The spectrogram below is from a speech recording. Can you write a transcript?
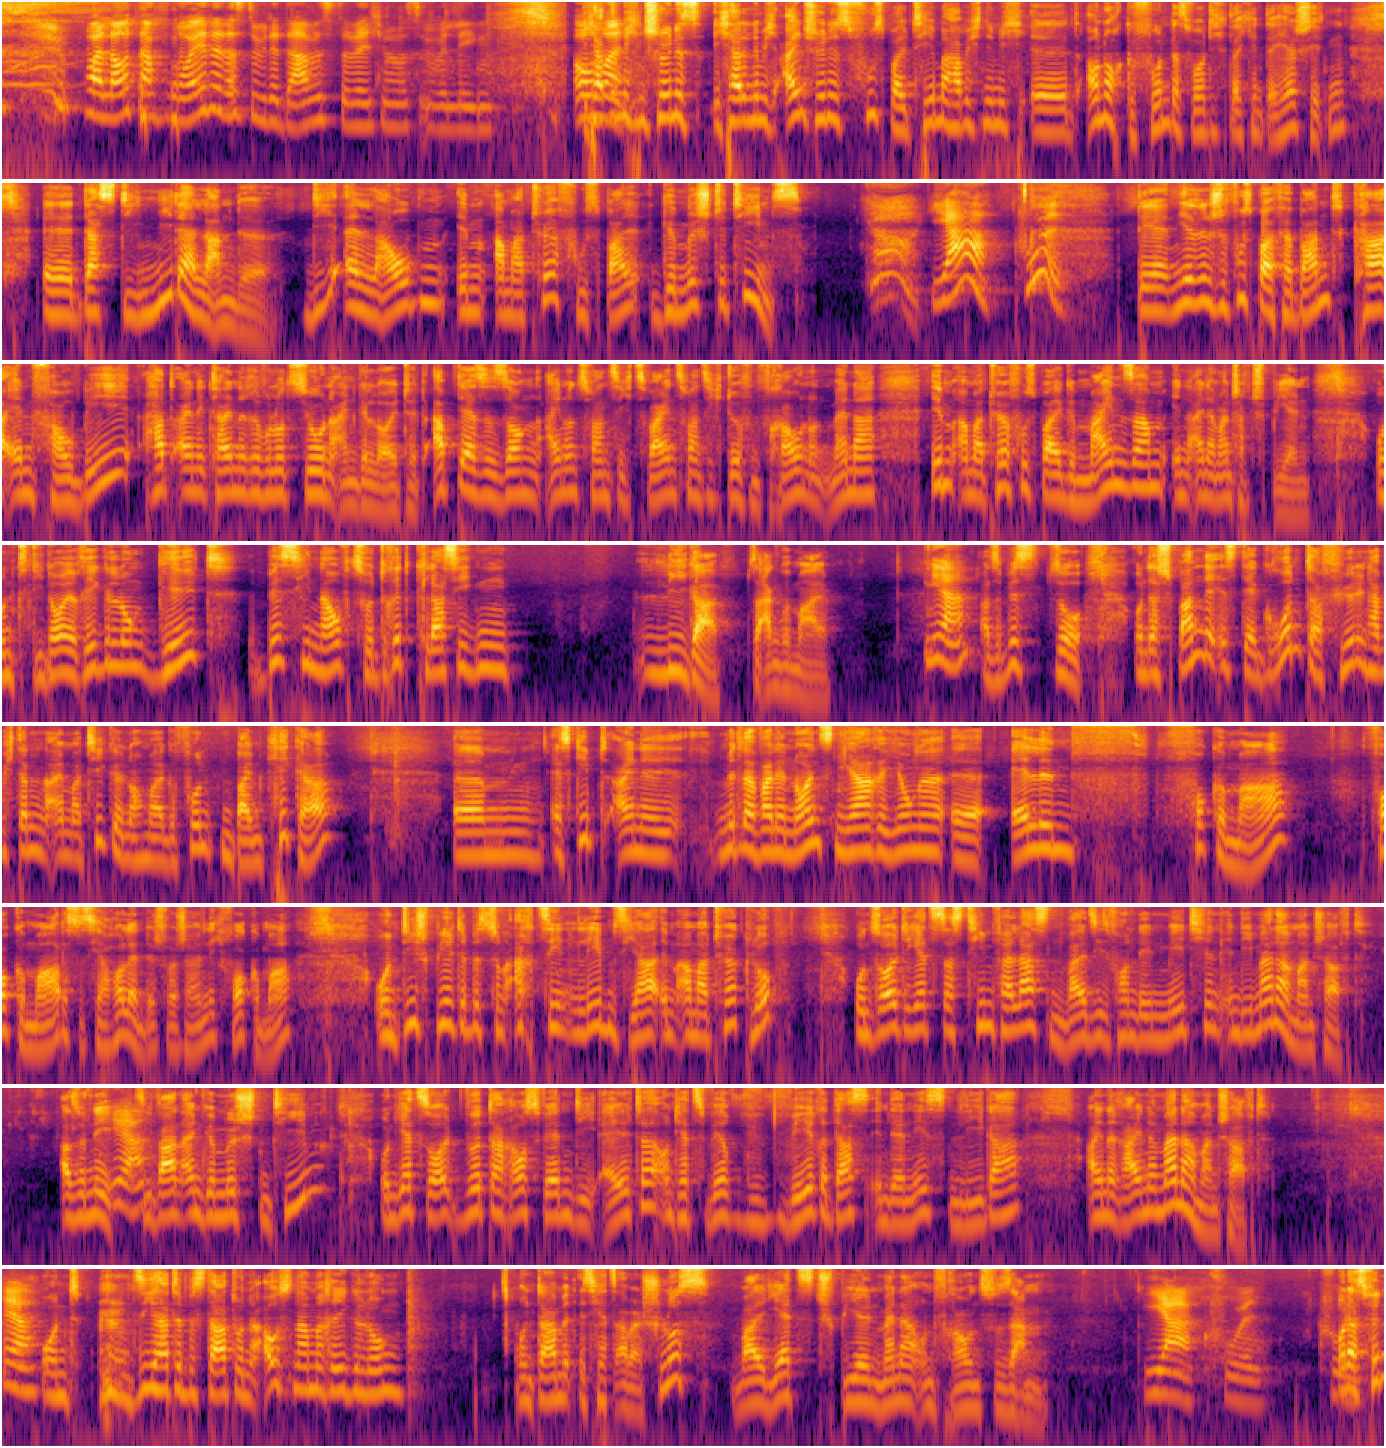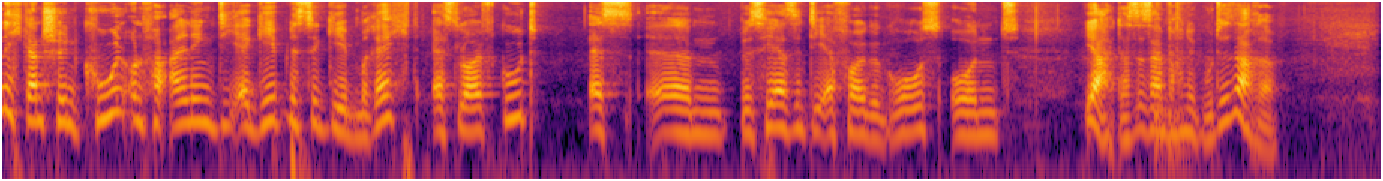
Vor lauter Freude, dass du wieder da bist, da werde ich mir was überlegen. Oh ich hatte Mann. nämlich ein schönes, ich hatte nämlich ein schönes Fußballthema, habe ich nämlich äh, auch noch gefunden, das wollte ich gleich hinterher schicken, äh, dass die Niederlande, die erlauben im Amateurfußball gemischte Teams. Ja, cool. Der niederländische Fußballverband KNVB hat eine kleine Revolution eingeläutet. Ab der Saison 21-22 dürfen Frauen und Männer im Amateurfußball gemeinsam in einer Mannschaft spielen. Und die neue Regelung gilt bis hinauf zur drittklassigen Liga, sagen wir mal. Ja. Also bis so. Und das Spannende ist, der Grund dafür, den habe ich dann in einem Artikel nochmal gefunden beim Kicker. Ähm, es gibt eine mittlerweile 19 Jahre junge äh, Ellen Fokkemar. Fokkemar, das ist ja holländisch wahrscheinlich, Fokkemar. Und die spielte bis zum 18. Lebensjahr im Amateurclub und sollte jetzt das Team verlassen, weil sie von den Mädchen in die Männermannschaft. Also nee, Ja. sie waren in einem gemischten Team und jetzt soll, wird daraus werden die älter und jetzt wär, wäre das in der nächsten Liga eine reine Männermannschaft. Ja. Und sie hatte bis dato eine Ausnahmeregelung. Und damit ist jetzt aber Schluss, weil jetzt spielen Männer und Frauen zusammen. Ja, cool. Cool. Und das finde ich ganz schön cool und vor allen Dingen die Ergebnisse geben recht. Es läuft gut. Es, ähm, bisher sind die Erfolge groß und ja, das ist einfach eine gute Sache.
